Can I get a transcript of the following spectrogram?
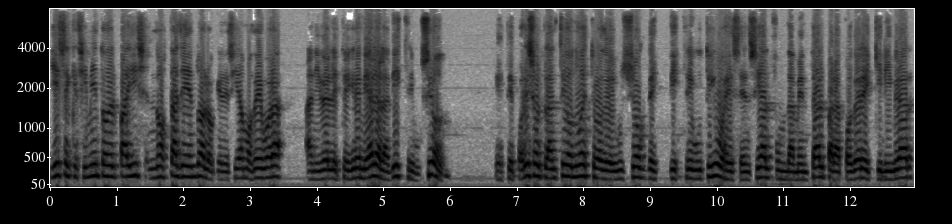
Y ese crecimiento del país no está yendo a lo que decíamos, Débora, a nivel este, gremial, a la distribución. Este, por eso el planteo nuestro de un shock distributivo es esencial, fundamental para poder equilibrar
